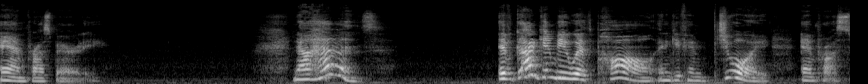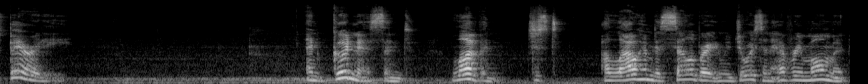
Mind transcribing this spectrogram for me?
and prosperity. Now, heavens, if God can be with Paul and give him joy and prosperity, and goodness and love and just Allow him to celebrate and rejoice in every moment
